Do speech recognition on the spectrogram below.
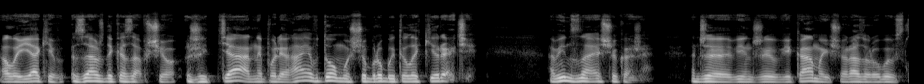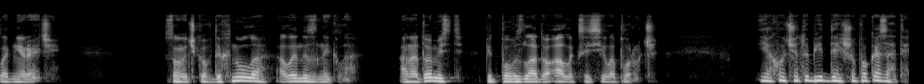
Але Яків завжди казав, що життя не полягає в тому, щоб робити легкі речі, а він знає, що каже. Адже він жив віками і щоразу робив складні речі. Сонечко вдихнула, але не зникла, а натомість підповзла до Алекс і сіла поруч. Я хочу тобі дещо показати,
